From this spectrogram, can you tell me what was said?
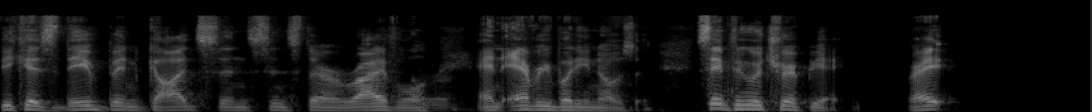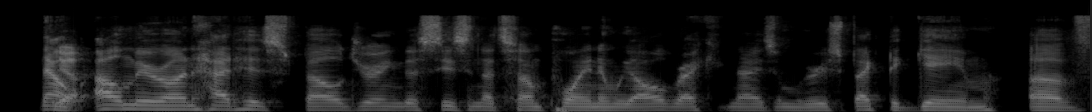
because they've been godsend since their arrival and everybody knows it. Same thing with Trippier, right? Now, Yeah. Almiron had his spell during this season at some point, and we all recognize and we respect the game of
